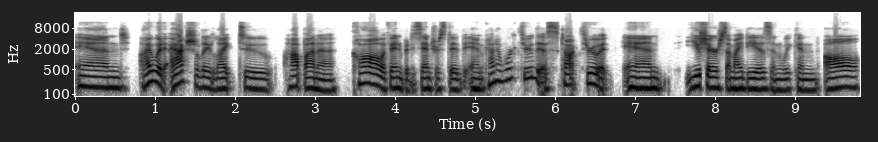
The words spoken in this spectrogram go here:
And I would actually like to hop on a call if anybody's interested and kind of work through this, talk through it, and you share some ideas and we can all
